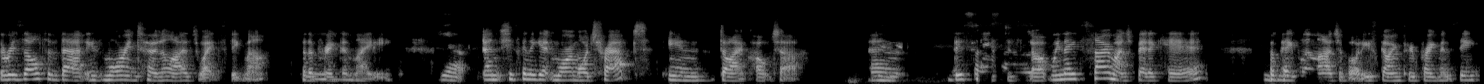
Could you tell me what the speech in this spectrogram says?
The result of that is more internalized weight stigma for the mm. pregnant lady. Yeah. And she's going to get more and more trapped in diet culture. And yeah. this needs to stop. We need so much better care for mm-hmm. people in larger bodies going through pregnancy.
